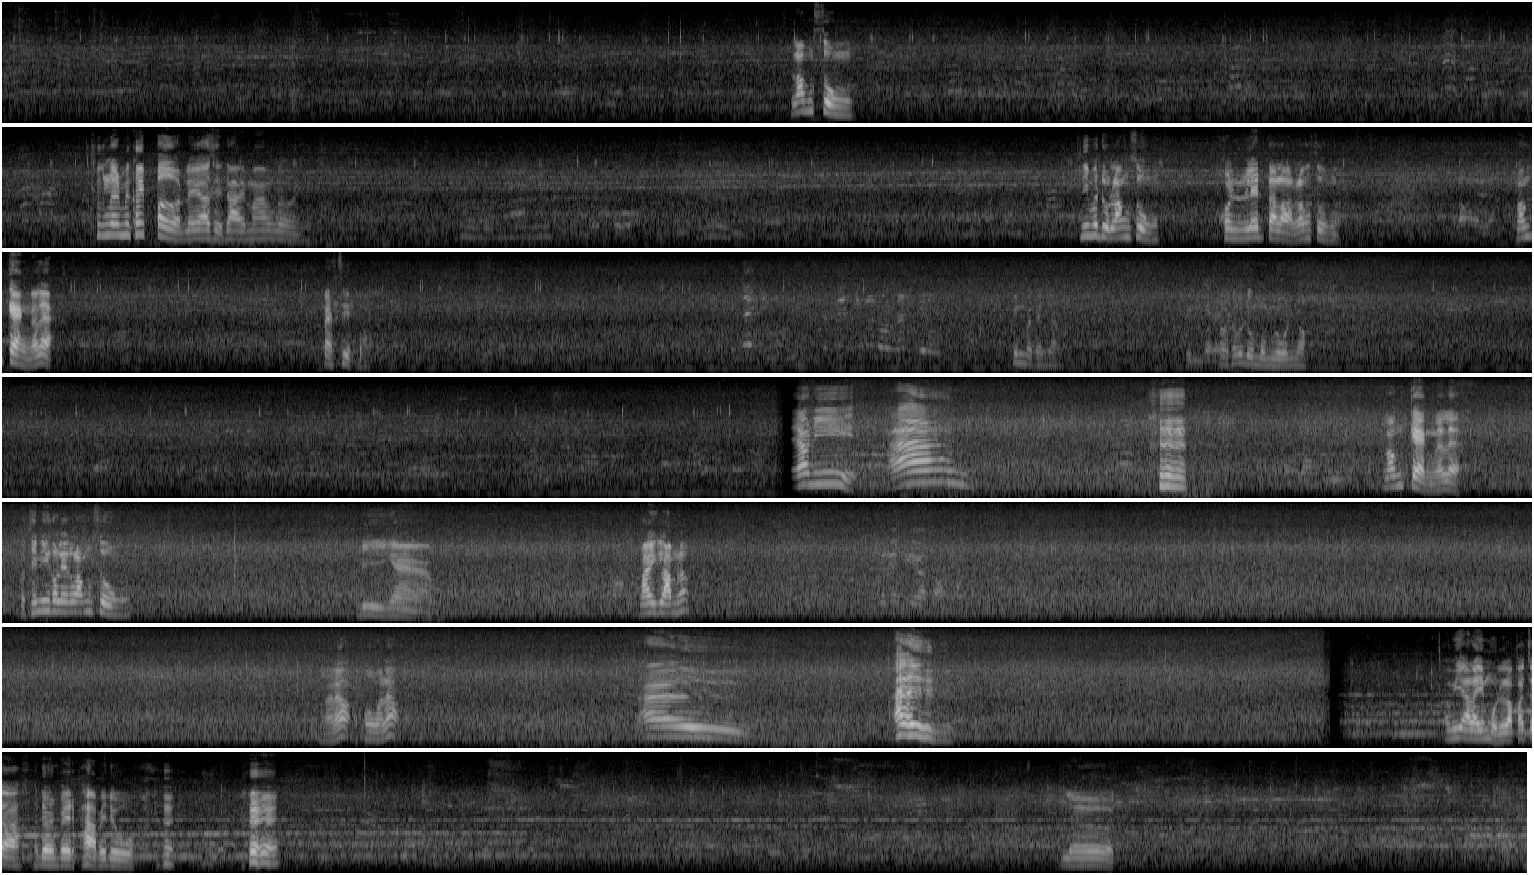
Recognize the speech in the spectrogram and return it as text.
ล่องสุงเครื่องเล่นไม่ค่อยเปิดเลยอะเสียดายมากเลยนี่มาดูล่องสุงคนเล่นตลอดล่องสุงอะล่องเลยนะล่องแก่งนั่นแหละแปดสิบบอก ขึ้นไปกันยังขึ้นบริเราต้องไปดูมุมนู้นเนาะแล้วนี่อ้าวล่องแก่งนั่นแหละ แต่ที่นี่เขาเรียกล่องซุงดีงาม มาอีกลำแล้ว ไม่ได้ทีละสองคน มาแล้วโผล่มาแล้วเออเออถ้ามีอะไรหมุนเราก็จะเดินไปพาไปดู เลิศ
